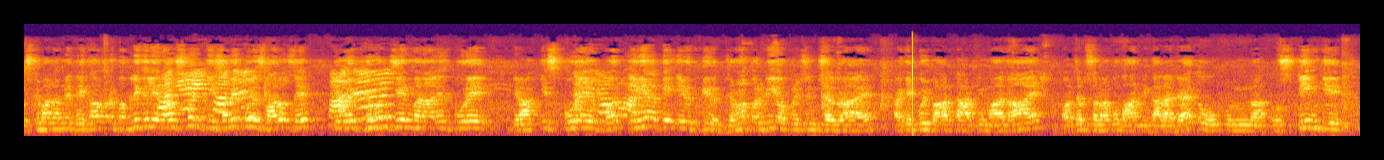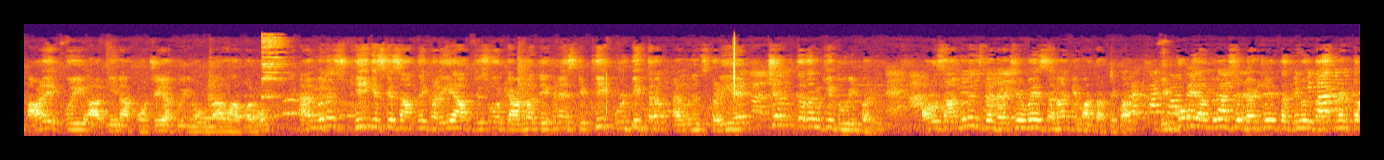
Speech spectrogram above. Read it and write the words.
उसके बाद हमने देखा उन्होंने पब्लिकली अनाउंसमेंट की सभी पुलिस वालों से कि वो ह्यूमन चेन बना लें पूरे इलाके इस पूरे वर्क एरिया के इर्द गिर्द जहाँ पर भी ऑपरेशन चल रहा है ताकि कोई बाहर का आदमी वहाँ ना आए और जब सना को बाहर निकाला जाए तो उन उस टीम के आड़े कोई आदमी ना पहुँचे या कोई लोग ना वहाँ पर हो। एंबुलेंस ठीक इसके सामने खड़ी है आप जिस ओर कैमरा देख रहे हैं इसकी ठीक उल्टी तरफ़ एंबुलेंस खड़ी है चंद कदम की दूरी पर ही। और उस एंबुलेंस में बैठे हुए सना के माता पिता। इनको भी एंबुलेंस से बैठे तकरीबन दस मिनट का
